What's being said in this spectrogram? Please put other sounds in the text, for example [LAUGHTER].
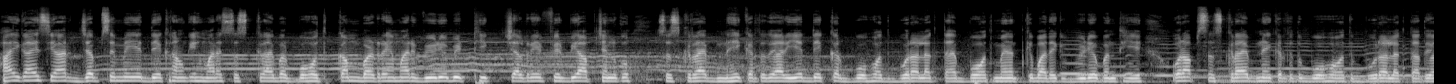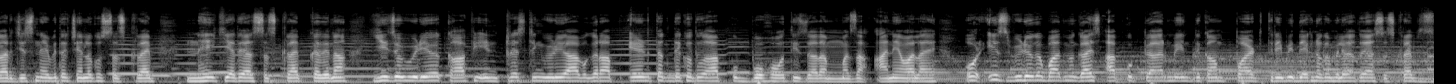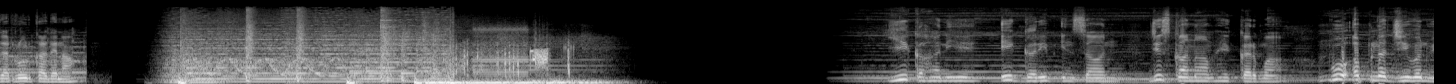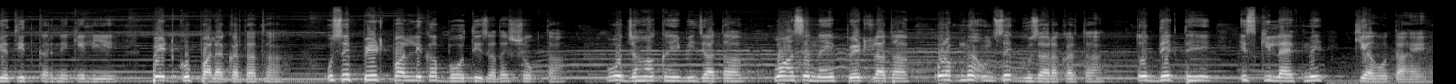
Hi guys यार, जब से मैं ये देख रहा हूँ कि हमारे सब्सक्राइबर बहुत कम बढ़ रहे हैं, हमारी वीडियो भी ठीक चल रही है, फिर भी आप चैनल को सब्सक्राइब नहीं करते तो यार ये देखकर बहुत बुरा लगता है। बहुत मेहनत के बाद एक वीडियो बनती है और आप सब्सक्राइब नहीं करते तो बहुत बुरा लगता है। तो यार, जिसने अभी तक चैनल को सब्सक्राइब नहीं किया तो यार सब्सक्राइब कर देना। ये जो वीडियो है, काफ़ी इंटरेस्टिंग वीडियो है। अगर आप एंड तक देखो तो आपको बहुत ही ज़्यादा मज़ा आने वाला है। और इस वीडियो के बाद में गाइस आपको प्यार में इंतकाम पार्ट थ्री भी देखने को मिलेगा तो यार सब्सक्राइब ज़रूर कर देना। ये कहानी है एक गरीब इंसान जिसका नाम है कर्मा। वो अपना जीवन व्यतीत करने के लिए पेट को पाला करता था। उसे पेट पालने का बहुत ही ज़्यादा शौक था। वो जहाँ कहीं भी जाता, वहाँ से नए पेट लाता और अपना उनसे गुजारा करता। तो देखते हैं इसकी लाइफ में क्या होता है।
